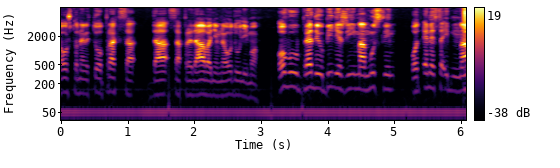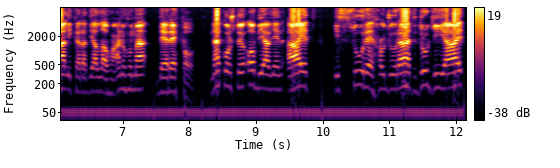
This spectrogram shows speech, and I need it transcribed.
kao što nam je to praksa da sa predavanjem ne oduljimo. Ovu predaju bilježi ima muslim od Enesa ibn Malika radijallahu anhuma da je rekao nakon što je objavljen ajet iz sure Huđurat drugi ajet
